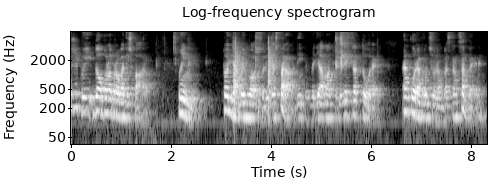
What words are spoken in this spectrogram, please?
Eccoci qui dopo la prova di sparo. Quindi togliamo i bossoli già sparati, vediamo anche che l'estrattore ancora funziona abbastanza bene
